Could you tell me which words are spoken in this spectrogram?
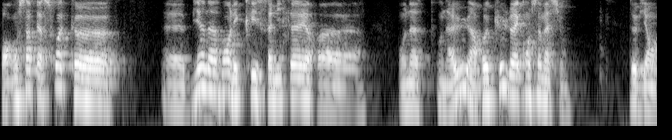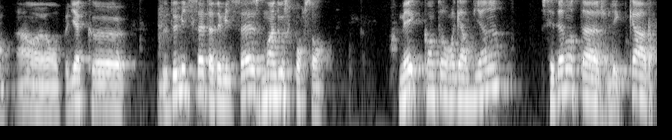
on s'aperçoit que euh, bien avant les crises sanitaires, euh, on, a, eu un recul de la consommation de viande. Hein. Euh, on peut dire que de 2007 à 2016, moins 12%. Mais quand on regarde bien, c'est davantage les cadres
